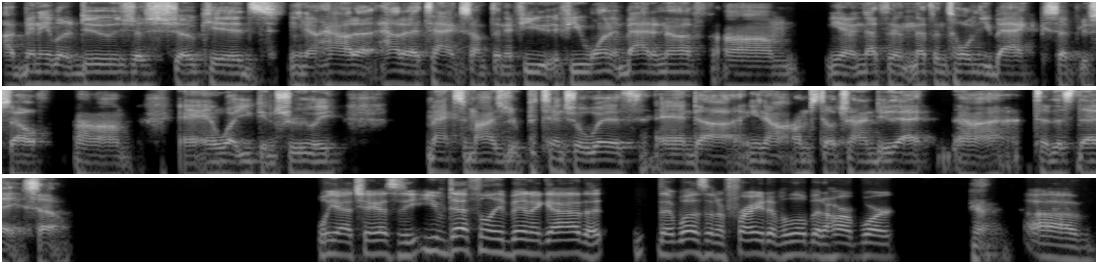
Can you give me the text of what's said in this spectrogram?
I've been able to do is just show kids, you know, how to how to attack something. If you if you want it bad enough, um, you know, nothing nothing's holding you back except yourself, um, and, and what you can truly maximize your potential with. And, uh, you know, I'm still trying to do that uh, to this day. So. Well, yeah, Chance, you've definitely been a guy that, that wasn't afraid of a little bit of hard work. Yeah. Um,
